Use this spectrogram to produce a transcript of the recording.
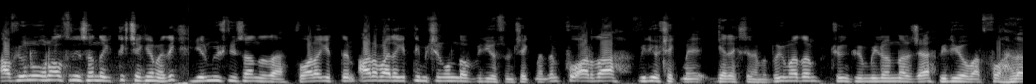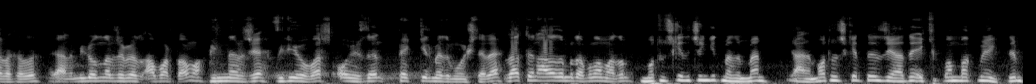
Afyon'u 16 Nisan'da gittik çekemedik. 23 Nisan'da da fuara gittim. Arabayla gittiğim için onun da videosunu çekmedim. Fuarda video çekme gereksinimi duymadım. Çünkü milyonlarca video var fuarla alakalı. Yani milyonlarca biraz abartı ama binlerce video var. O yüzden pek girmedim o işlere. Zaten aradığımı da bulamadım. Motosiklet için gitmedim ben. Yani motosikletten ziyade ekipman bakmaya gittim.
